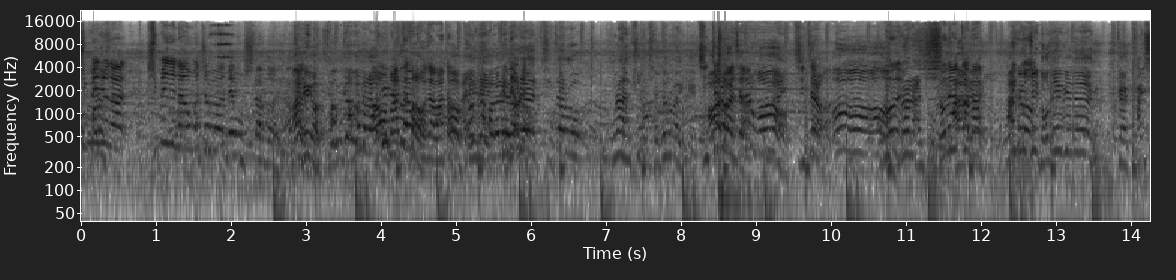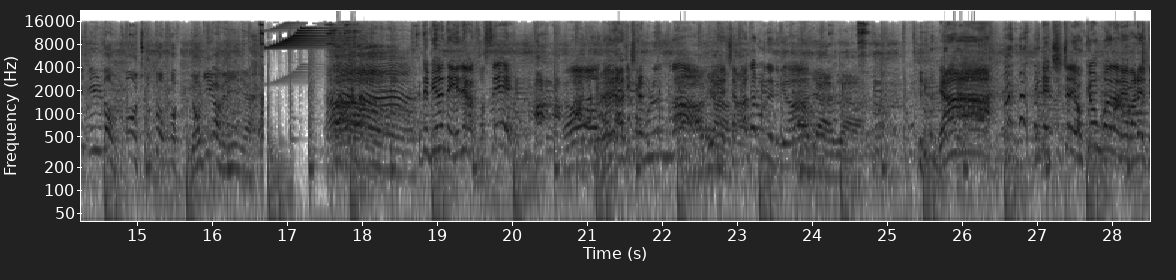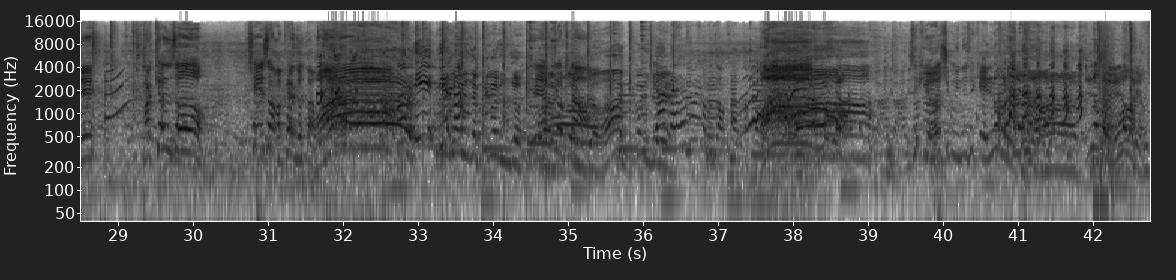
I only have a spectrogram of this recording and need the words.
신메뉴 나 신메뉴 나온 것처럼 내봅시다 한번 아, 그니까, 평가받으려 어 맞다 보자 맞다 어, 보자 평가받으려 근데 우리 우리 진짜로 우리 안 치고 제대로 갈게 진짜로 가자 제대로 가. 진짜로 가 어어어. 우리는 안 치고 너네 아까 막 아, 우리 그렇지. 거 너네 여기는 간식 1도 없고, 족도 없고, 여기가 메인이야. 근데 미안한데 얘네가 더 세. 어, 너네 아직 잘 모르는구나. 미안. 얘네 진짜 까다로운 애들이야. 아니야, 아니야. 야, 근데 진짜 역겨운 거 하나 내가 말해도 돼. 박현서, 최혜성 앞에 앉았다. 와, 아니 미안해. 그건 인정, 그건 인정. 야, 역겹다. 아, 그건 인정. 아, 그건 인정해. 미안해 혜성이가 먼저 앞에 앉아. 와, 이 새끼 여자친구 있는 새끼 일러버려. 아, 일러버려, 일러버려.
